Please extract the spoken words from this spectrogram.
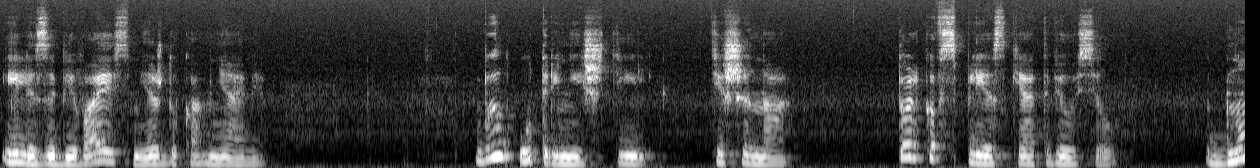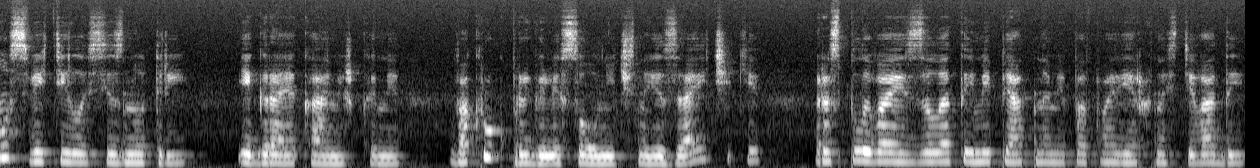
или забиваясь между камнями. Был утренний штиль, тишина, только всплески от весел. Дно светилось изнутри, играя камешками. Вокруг прыгали солнечные зайчики, расплываясь золотыми пятнами по поверхности воды.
